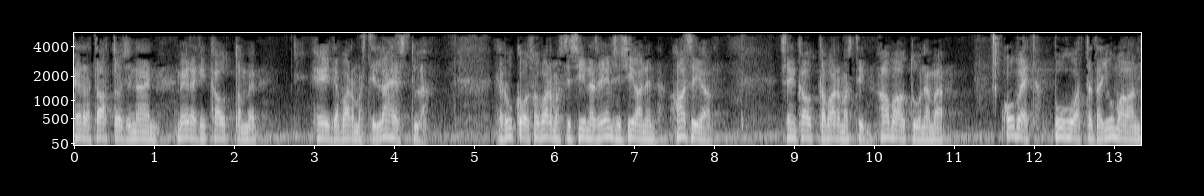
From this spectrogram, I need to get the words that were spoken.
Herra tahtoisi näin meidänkin kauttamme heitä varmasti lähestyä. Ja rukous on varmasti siinä se ensisijainen asia. Sen kautta varmasti avautuu nämä ovet puhua tätä Jumalan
